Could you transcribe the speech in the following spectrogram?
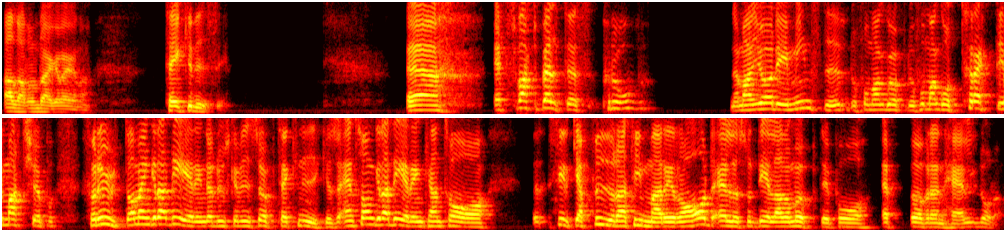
alla de där grejerna. Take it easy. Eh, ett svart bältesprov. När man gör det i min stil, då får man gå upp, då får man gå 30 matcher. På, förutom en gradering där du ska visa upp tekniken. Så en sån gradering kan ta eh, cirka fyra timmar i rad. Eller så delar de upp det på över en helg. Då, då.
